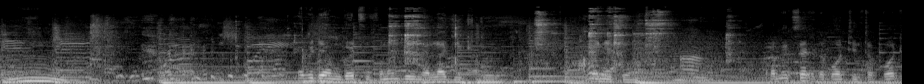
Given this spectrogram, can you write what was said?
Mm. Every day I'm grateful for not being allergic to anything. But I'm excited about Interpod.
